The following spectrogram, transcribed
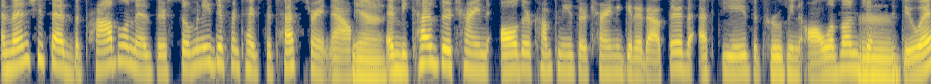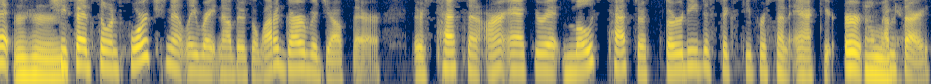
And then she said, the problem is there's so many different types of tests right now. Yeah. And because they're trying, all their companies are trying to get it out there, the FDA is approving all of them just Mm. to do it. Mhm. She said, so unfortunately, right now, there's a lot of garbage out there. There's tests that aren't accurate. Most tests are 30 to 60% accurate. Or, Oh I'm God. sorry,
